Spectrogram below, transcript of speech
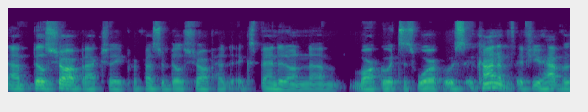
Uh, Bill Sharpe, actually, Professor Bill Sharpe had expanded on um, Markowitz's work. It was kind of, if you have a,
